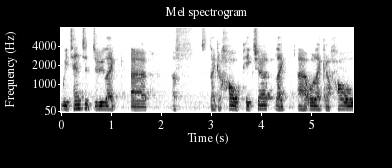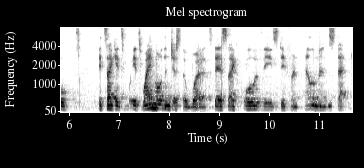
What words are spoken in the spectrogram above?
we tend to do like uh, a like a whole picture, like uh, or like a whole it's like it's it's way more than just the words there's like all of these different elements that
